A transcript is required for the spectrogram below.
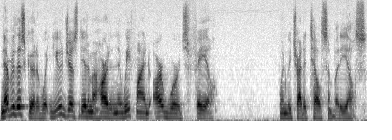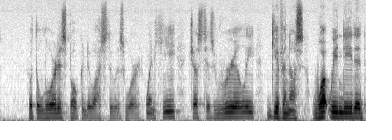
Never this good of what you just did in my heart, and then we find our words fail when we try to tell somebody else what the Lord has spoken to us through His Word, when He just has really given us what we needed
